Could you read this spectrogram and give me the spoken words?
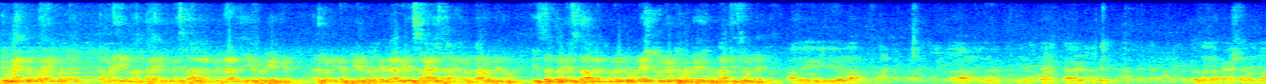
ഇരുപതിനായിരം കൊണ്ട് നമ്മുടെ ഈ മഹത്തായിരിക്കുന്ന സ്ഥാപനം ഉദ്ഘാടനം ചെയ്യപ്പെട്ടു കഴിഞ്ഞാൽ അതുകൊണ്ട് തന്നെ പ്രിയപ്പെട്ട എല്ലാവരുടെയും സഹായ സ്ഥാനങ്ങൾ ഉണ്ടാവുമെന്നും ഇസ്സത്തോടെ സ്ഥാപനം മുന്നോട്ട് കൊണ്ടേ മുന്നോട്ട് കൊണ്ടേ എന്ന് പ്രാർത്ഥിച്ചുകൊണ്ട് ആധുനിക രീതിയിലുള്ള ആ, ഇന്ന് ഇന്നത്തെ കാലഘട്ടത്തിൽ ഒരു നല്ല ഫാഷനുള്ള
